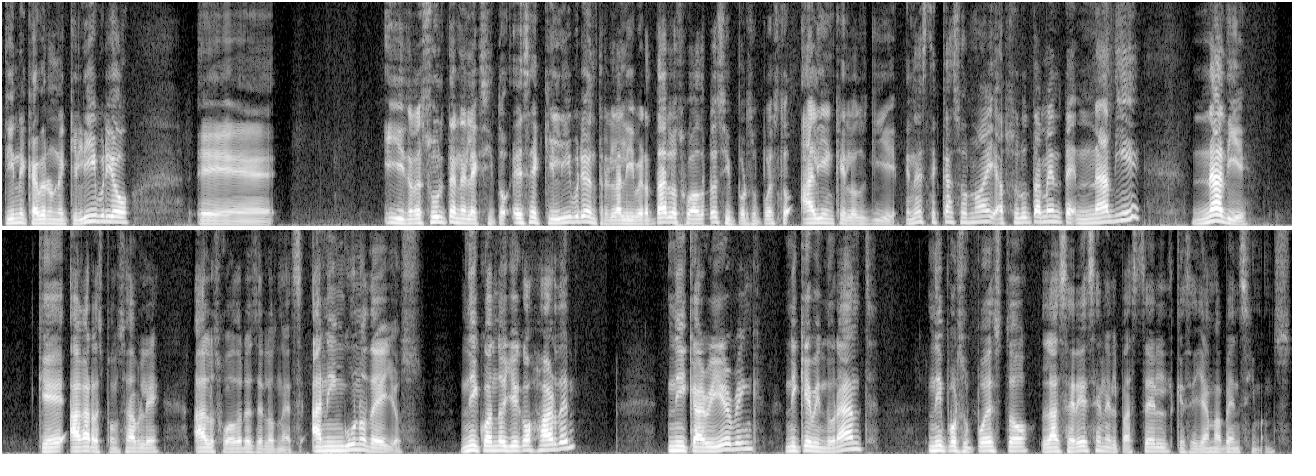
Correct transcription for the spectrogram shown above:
tiene que haber un equilibrio. eh, y resulta en el éxito ese equilibrio entre la libertad de los jugadores y por supuesto alguien que los guíe. En este caso no hay absolutamente nadie, nadie que haga responsable a los jugadores de los Nets. A ninguno de ellos. Ni cuando llegó Harden, ni Kyrie Irving, ni Kevin Durant, ni por supuesto la cereza en el pastel que se llama Ben Simmons.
